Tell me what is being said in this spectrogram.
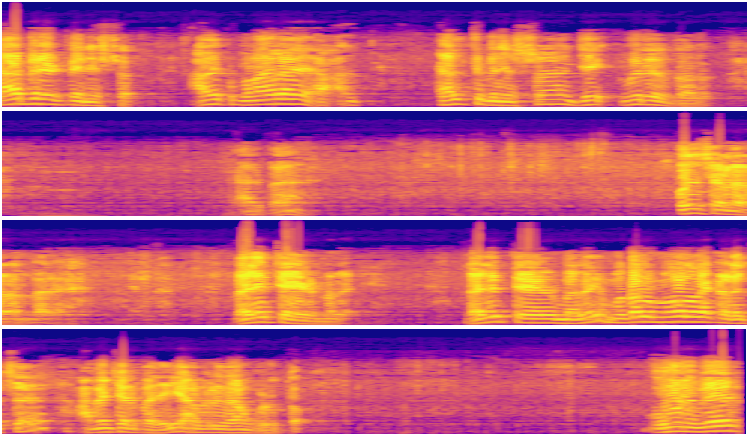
கேபினெட் மினிஸ்டர் அதுக்கு முன்னால ஹெல்த் மினிஸ்டர் ஜெய் இவர் இருந்தார். பொதுச் செயலாளர் இருந்தாரு. லலித் ஏழுமலை. லலித் ஏழுமலை முதல் முதல்ல கிடைச்ச அமைச்சர் பதவி அவருக்கு தான் கொடுத்தோம். மூணு பேர்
